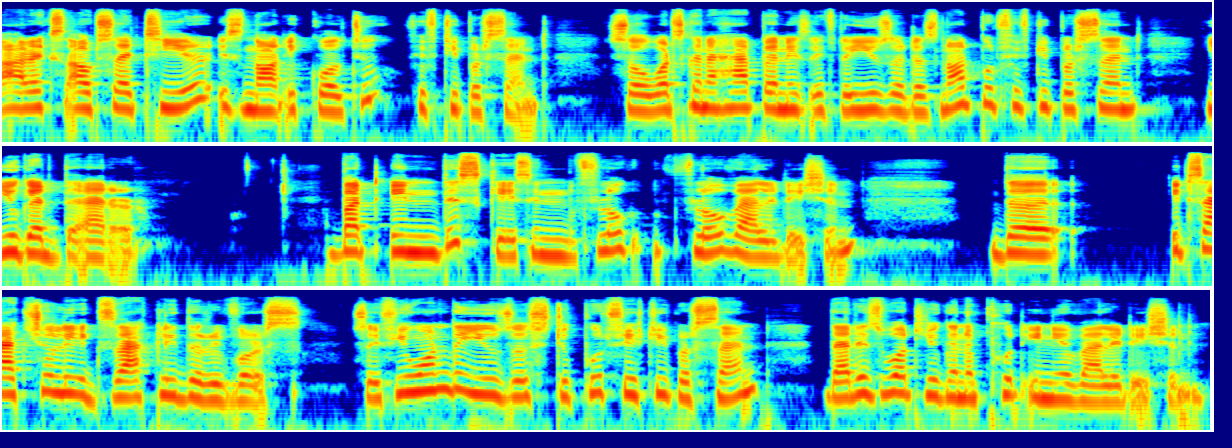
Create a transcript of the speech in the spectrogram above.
Rx outside tier is not equal to 50%. So what's going to happen is if the user does not put 50%, you get the error. But in this case, in the flow, flow validation, the it's actually exactly the reverse. So if you want the users to put 50%, that is what you're going to put in your validation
